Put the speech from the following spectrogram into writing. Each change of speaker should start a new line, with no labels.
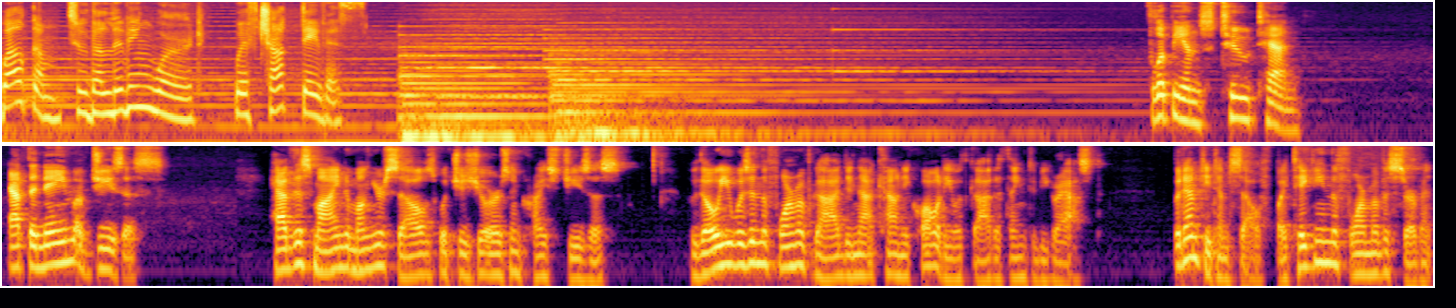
Welcome to the Living Word with Chuck Davis.
Philippians 2:10 At the name of Jesus have this mind among yourselves which is yours in Christ Jesus who though he was in the form of God did not count equality with God a thing to be grasped but emptied himself by taking the form of a servant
